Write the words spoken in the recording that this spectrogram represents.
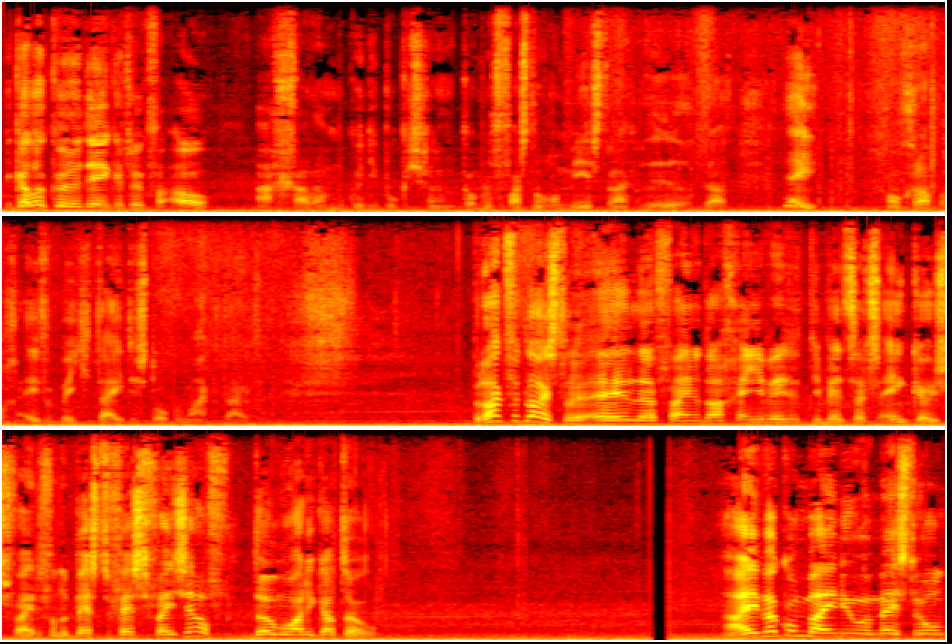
ik had ook kunnen denken natuurlijk van, oh, ach, dan moet ik die boekjes gaan doen. Komen er vast nog wel meer straks. Dat. Nee, gewoon grappig. Even een beetje tijd te stoppen, maakt het uit. Bedankt voor het luisteren. Een hele fijne dag. En je weet dat je bent slechts één keuzeverwijder van de beste versie van jezelf. Domo arigato. Hi, welkom bij een nieuwe Meester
